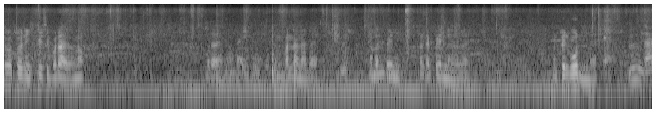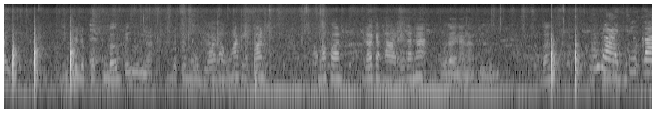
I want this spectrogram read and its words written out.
อืม ตัวตัวนี้คือสิบ่ได้หรอกเนาะบ่ได้เนาะ ได้เลยมันมันอันอะไรมันเป็น มันจะเป็นอะไร มันเป็นวุ้นเลยอืมได้มันคืออยากเปิดปุยเบิ้งเป็นหุ่นนะมันจะเป็นวุ้นร้อยออกมาผิดก่อนออกมาก่อนร้อยกระถ่ายด้วยกันนะบ่ได้นะนางเป็นหุ่นเบิ้งได้ได้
